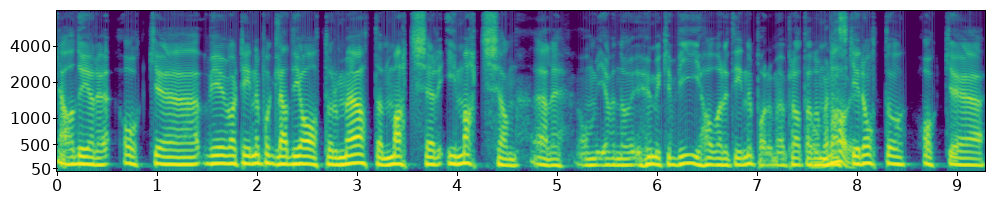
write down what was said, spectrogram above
Ja, det är det. Och eh, vi har varit inne på gladiatormöten, matcher i matchen. Eller om, jag vet inte hur mycket vi har varit inne på det, men jag pratade Ja, om. Baskirotto och eh,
